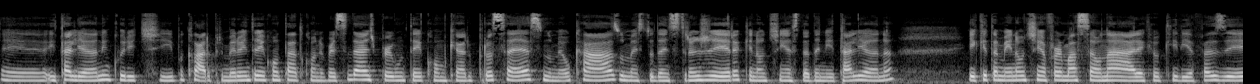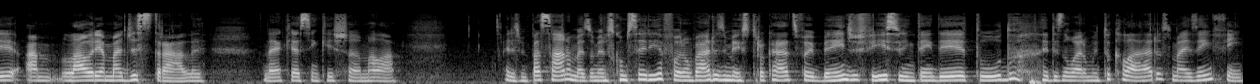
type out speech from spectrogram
é, italiano em Curitiba. Claro, primeiro eu entrei em contato com a universidade, perguntei como que era o processo, no meu caso, uma estudante estrangeira que não tinha cidadania italiana e que também não tinha formação na área que eu queria fazer, a laurea magistrale, né, que é assim que chama lá. Eles me passaram mais ou menos como seria, foram vários e-mails trocados, foi bem difícil entender tudo, eles não eram muito claros, mas enfim,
